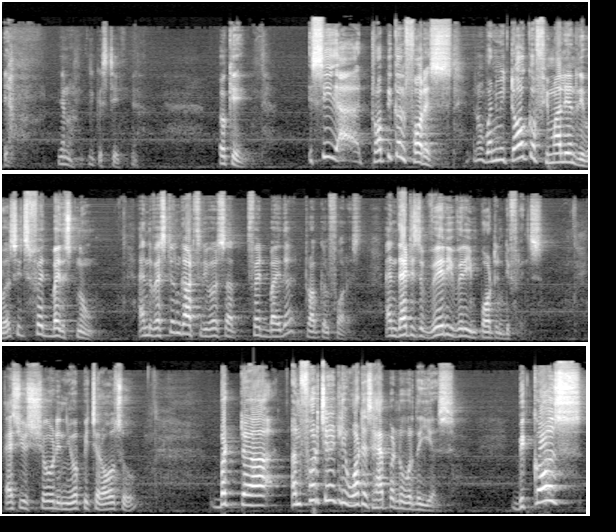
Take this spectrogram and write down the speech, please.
yeah, you know, you can stay. Yeah. Okay. You see, uh, tropical forest, you know, when we talk of Himalayan rivers, it's fed by the snow. And the Western Ghats rivers are fed by the tropical forest. And that is a very, very important difference, as you showed in your picture also. But uh, unfortunately, what has happened over the years? Because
